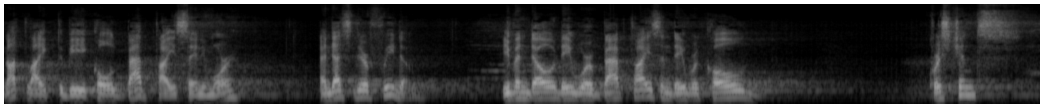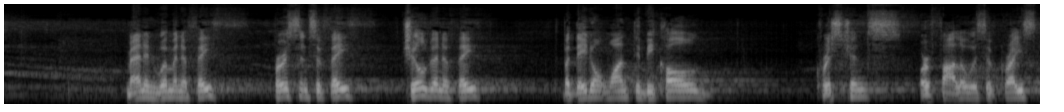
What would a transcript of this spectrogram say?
not like to be called baptized anymore. And that's their freedom. Even though they were baptized and they were called Christians, men and women of faith, persons of faith, children of faith, but they don't want to be called Christians or followers of Christ,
